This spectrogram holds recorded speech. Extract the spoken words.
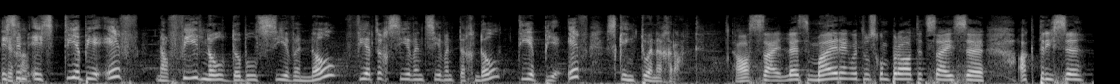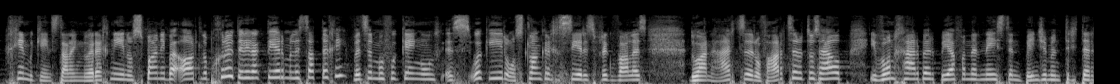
SMS TBF na 40770 40770 TBF skenk R20. Daar sy Lis Meyering wat ons kom praat het, sy's 'n uh, aktrise, geen bekendstelling nodig nie en ons span hier by Aardklop groet redakteur Melissa Tuggie, Vincent Mofokeng ons is ook hier, ons klankregisseur is Frik Wallis, Duan Hertzer of Hartzer wat ons help, Yvonne Gerber, Bea van der Nest en Benjamin Trieter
